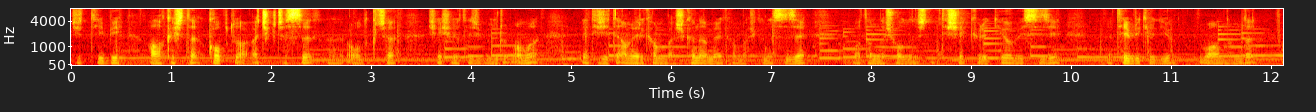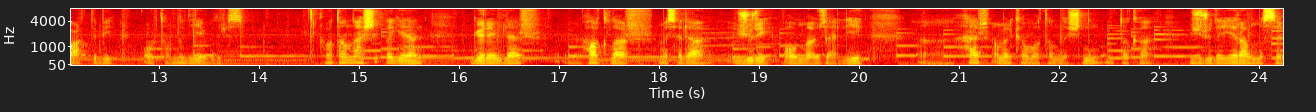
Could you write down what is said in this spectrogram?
ciddi bir alkışta koptu açıkçası e, oldukça şaşırtıcı bir durum ama neticede Amerikan Başkanı Amerikan Başkanı size vatandaş olduğunuz için teşekkür ediyor ve sizi e, tebrik ediyor. Bu anlamda farklı bir ortamda diyebiliriz. Vatandaşlıkla gelen görevler, e, haklar, mesela jüri olma özelliği her Amerikan vatandaşının mutlaka jüride yer alması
